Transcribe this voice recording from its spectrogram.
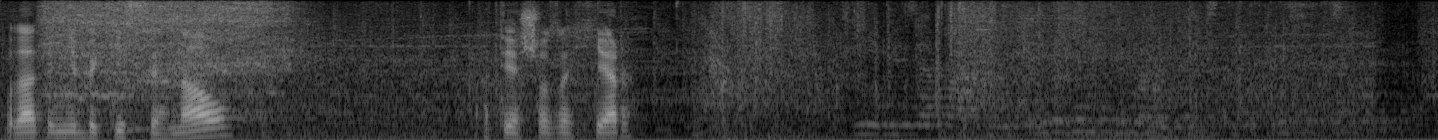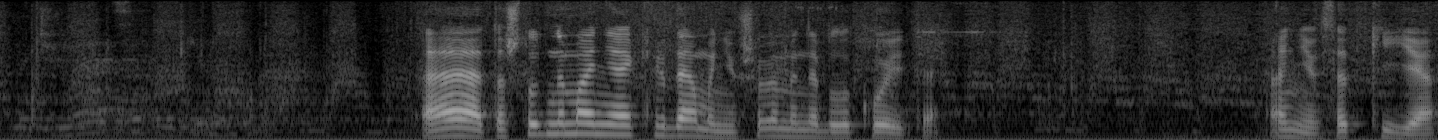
подати ніби якийсь сигнал. А ти що за хер? Е, то ж тут немає ніяких демонів, що ви мене блокуєте? А ні, все-таки є.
